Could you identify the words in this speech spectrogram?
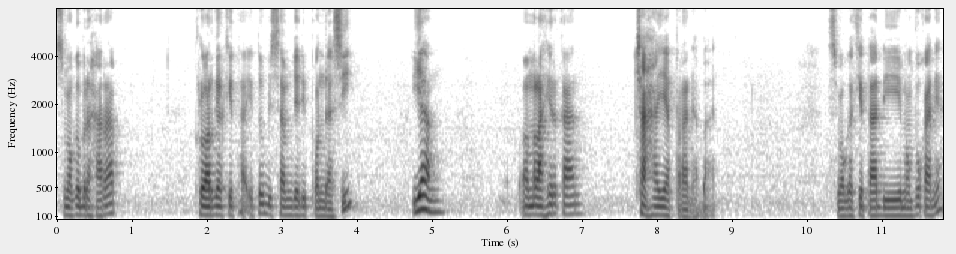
semoga berharap keluarga kita itu bisa menjadi pondasi yang e, melahirkan cahaya peradaban. Semoga kita dimampukan ya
